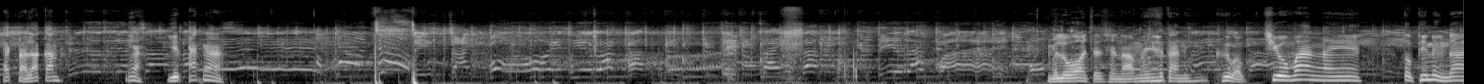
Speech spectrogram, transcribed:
แอคหน่อยละกัน เนี่ย ยืดแอคนะ ไม่รู้ว่าจะชนะไหมตอนนี้ คือแบบชิลมากไง ตบที่หนึ่งได้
